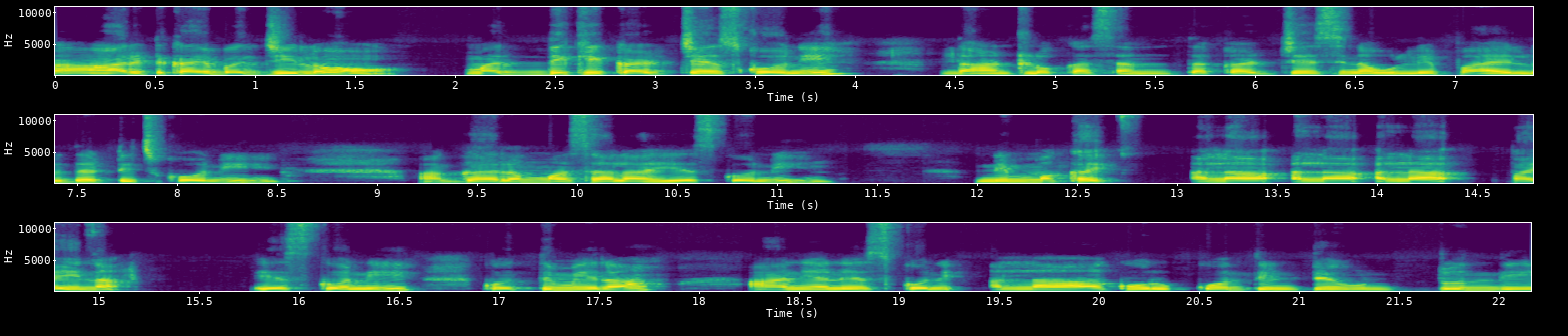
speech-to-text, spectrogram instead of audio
అరటికాయ బజ్జీలో మధ్యకి కట్ చేసుకొని దాంట్లో కాసంత కట్ చేసిన ఉల్లిపాయలు దట్టించుకొని ఆ గరం మసాలా వేసుకొని నిమ్మకాయ అలా అలా అలా పైన వేసుకొని కొత్తిమీర ఆనియన్ వేసుకొని అలా కొరుక్కొని తింటే ఉంటుంది.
